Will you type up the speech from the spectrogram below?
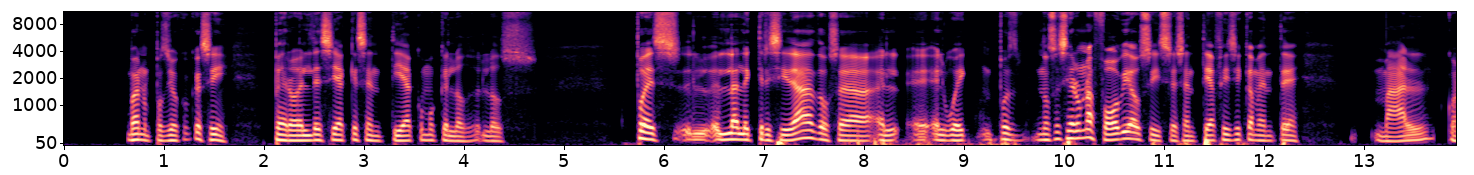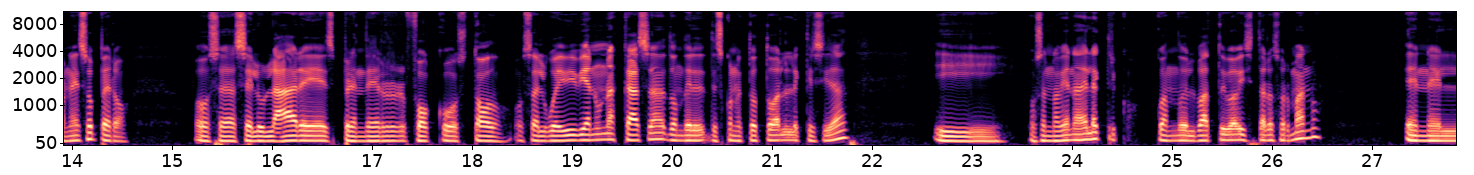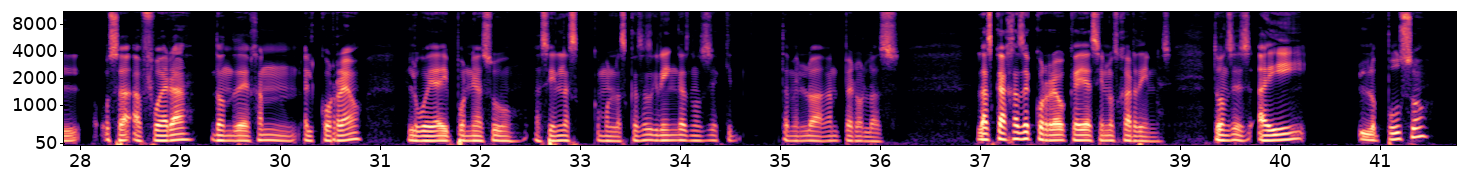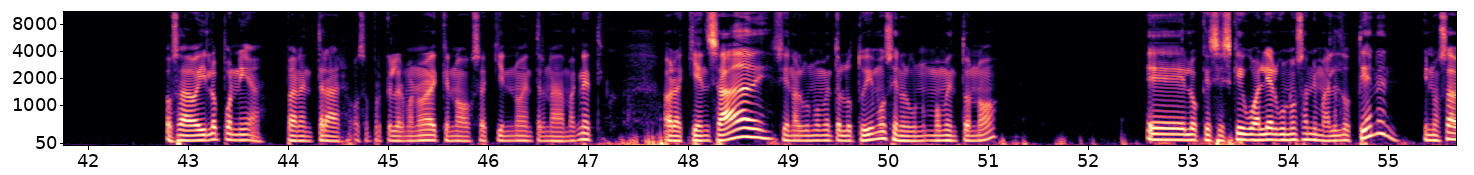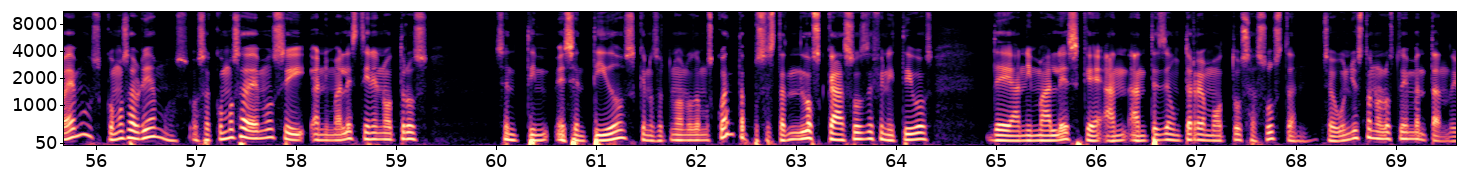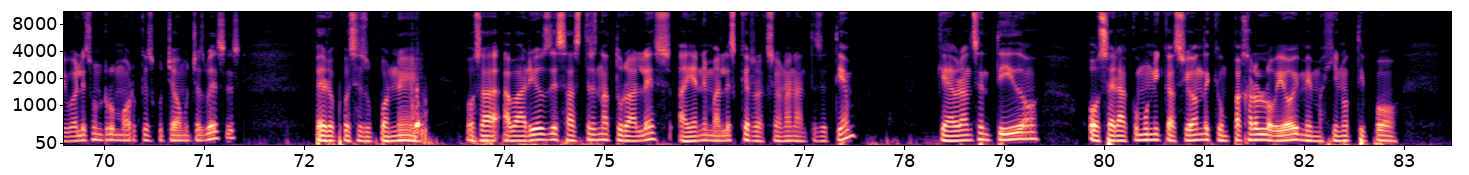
Bueno, pues yo creo que sí. Pero él decía que sentía como que los... los pues la electricidad, o sea, el, el güey, pues no sé si era una fobia o si se sentía físicamente mal con eso, pero o sea, celulares, prender focos, todo. O sea, el güey vivía en una casa donde desconectó toda la electricidad y, o sea, no había nada eléctrico. Cuando el vato iba a visitar a su hermano, en el, o sea, afuera donde dejan el correo, el güey ahí ponía su, así en las, como en las casas gringas, no sé si aquí también lo hagan, pero las, las cajas de correo que hay así en los jardines. Entonces ahí lo puso, o sea, ahí lo ponía para entrar, o sea, porque el hermano era de que no, o sea, aquí no entra nada magnético. Ahora, quién sabe si en algún momento lo tuvimos, si en algún momento no. Eh, lo que sí es que igual algunos animales lo tienen y no sabemos. ¿Cómo sabríamos? O sea, ¿cómo sabemos si animales tienen otros eh, sentidos que nosotros no nos damos cuenta? Pues están los casos definitivos de animales que antes de un terremoto se asustan. Según yo esto no lo estoy inventando, igual es un rumor que he escuchado muchas veces, pero pues se supone, o sea, a varios desastres naturales hay animales que reaccionan antes de tiempo, que habrán sentido o será comunicación de que un pájaro lo vio y me imagino tipo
